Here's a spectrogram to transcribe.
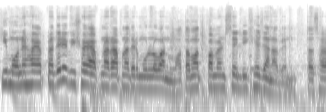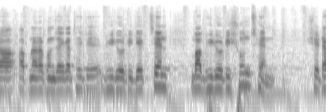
কি মনে হয় আপনাদের? এ বিষয়ে আপনারা আপনাদের মূল্যবান মতামত কমেন্টসে লিখে জানাবেন। তাছাড়া আপনারা কোন জায়গা থেকে ভিডিওটি দেখছেন বা ভিডিওটি শুনছেন, সেটা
